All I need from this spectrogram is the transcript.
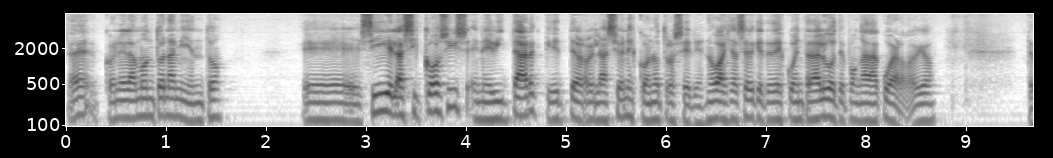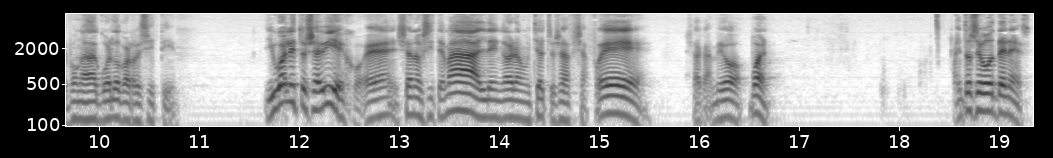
¿eh? con el amontonamiento. Eh, sigue la psicosis en evitar que te relaciones con otros seres. No vaya a ser que te des cuenta de algo, te ponga de acuerdo, ¿vio? Te ponga de acuerdo para resistir. Igual esto ya es viejo, ¿eh? ya no existe más, el dengue ahora muchachos ya, ya fue, ya cambió. Bueno, entonces vos tenés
